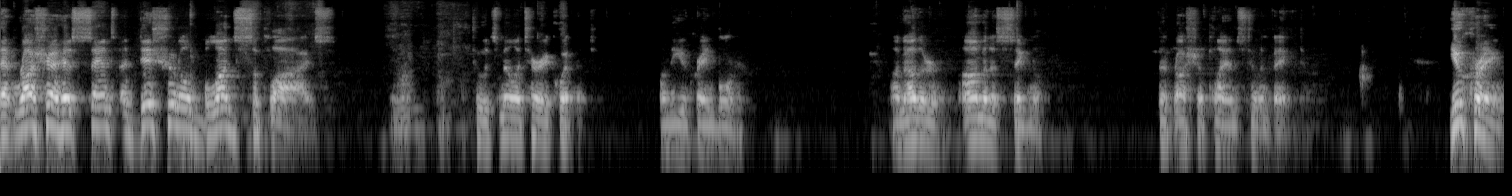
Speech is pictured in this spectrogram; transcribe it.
that Russia has sent additional blood supplies to its military equipment on the Ukraine border. Another ominous signal that Russia plans to invade. Ukraine,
